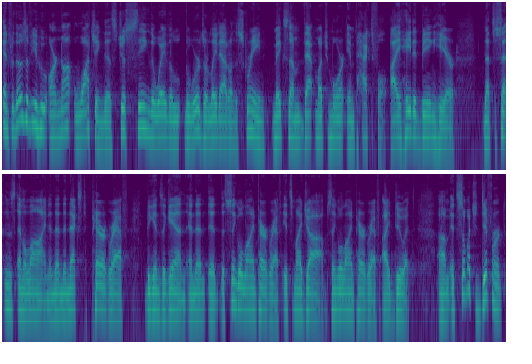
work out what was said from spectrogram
And for those of you who are not watching this, just seeing the way the, the words are laid out on the screen makes them that much more impactful. I hated being here. That's a sentence and a line. And then the next paragraph begins again. And then it, the single line paragraph, it's my job. Single line paragraph, I do it. Um, it's so much different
